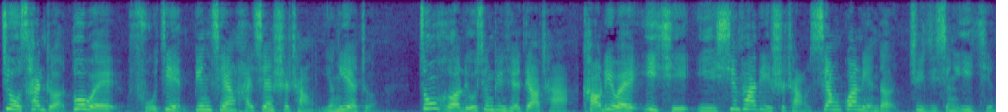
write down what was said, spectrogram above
就餐者多为附近冰鲜海鲜市场营业者。综合流行病学调查，考虑为一起与新发地市场相关联的聚集性疫情。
